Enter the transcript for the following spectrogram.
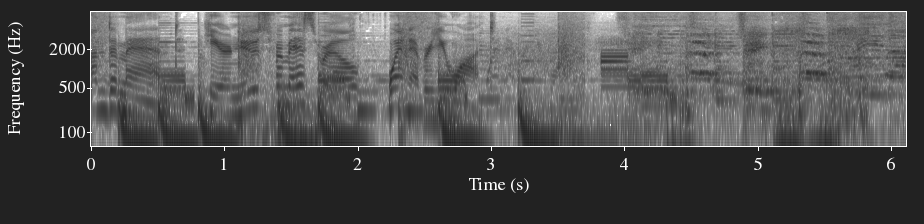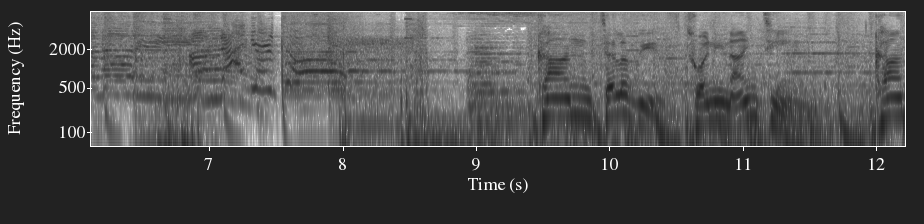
on demand. Hear news from Israel whenever you want. I'm not your toy. Kan Tel Aviv 2019. Kan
